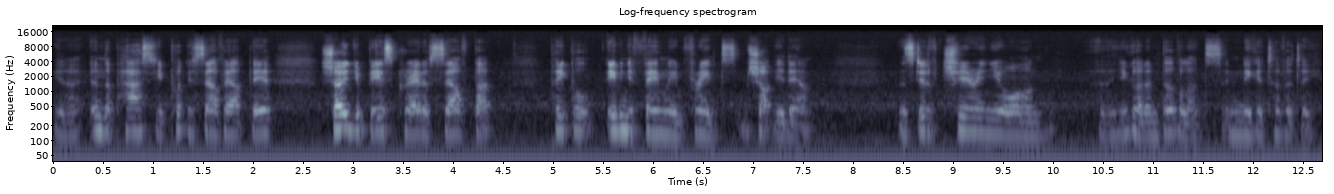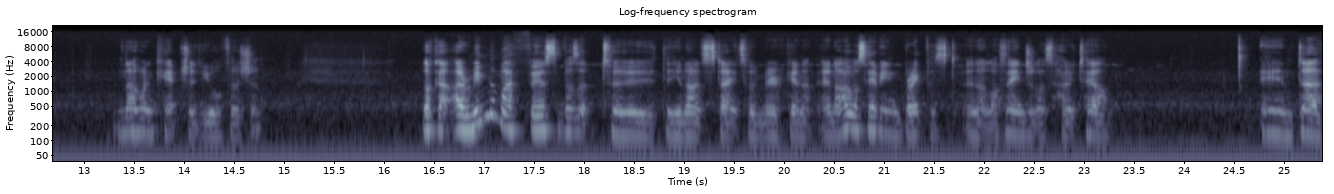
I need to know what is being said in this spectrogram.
You know, in the past, you put yourself out there, showed your best creative self, but people, even your family and friends, shot you down. Instead of cheering you on, uh, you got ambivalence and negativity. No one captured your vision. Look, I, remember my first visit to the United States of America, and, and I was having breakfast in a Los Angeles hotel. And uh,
